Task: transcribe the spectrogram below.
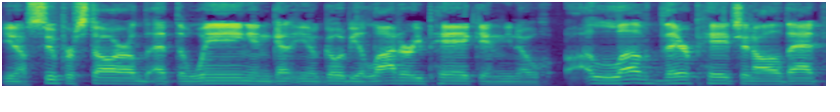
you know, superstar at the wing and got, you know, go to be a lottery pick and, you know, loved their pitch and all that.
